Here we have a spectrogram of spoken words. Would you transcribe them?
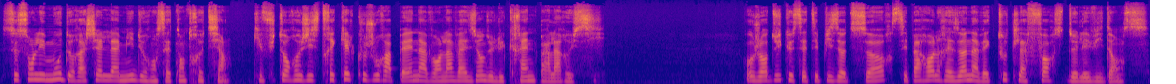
Ce sont les mots de Rachel Lamy durant cet entretien, qui fut enregistré quelques jours à peine avant l'invasion de l'Ukraine par la Russie. Aujourd'hui que cet épisode sort, ces paroles résonnent avec toute la force de l'évidence.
